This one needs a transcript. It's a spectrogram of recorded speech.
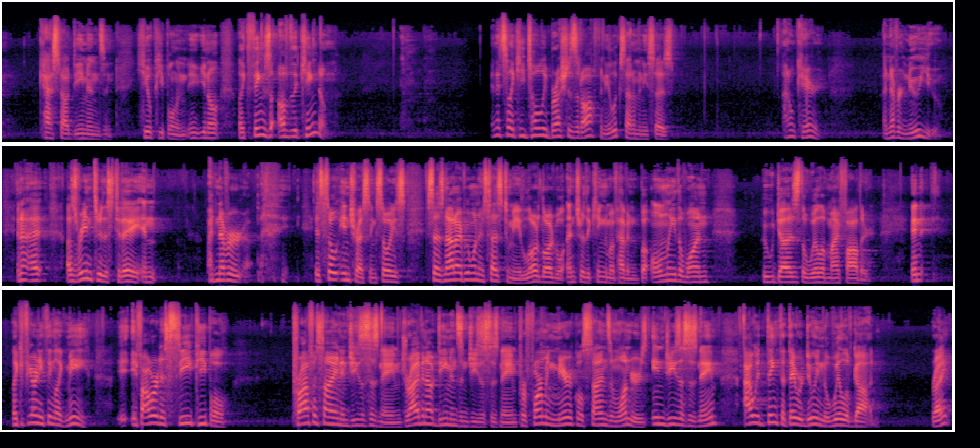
Cast out demons and heal people and, you know, like things of the kingdom. And it's like he totally brushes it off and he looks at him and he says, I don't care. I never knew you. And I, I, I was reading through this today and I'd never, it's so interesting. So he says, Not everyone who says to me, Lord, Lord, will enter the kingdom of heaven, but only the one who does the will of my Father. And like, if you're anything like me, if I were to see people prophesying in Jesus' name, driving out demons in Jesus' name, performing miracles, signs, and wonders in Jesus' name, I would think that they were doing the will of God, right?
